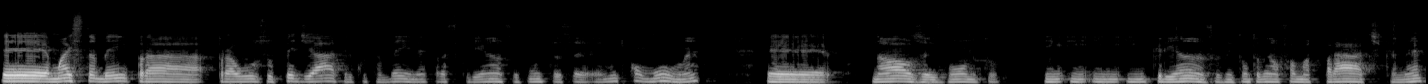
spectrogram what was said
É, mas também para uso pediátrico também, né? Para as crianças, muitas, é, é, muito comum, né? É, náusea e vômito em, em, em, crianças, então também é uma forma prática né,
